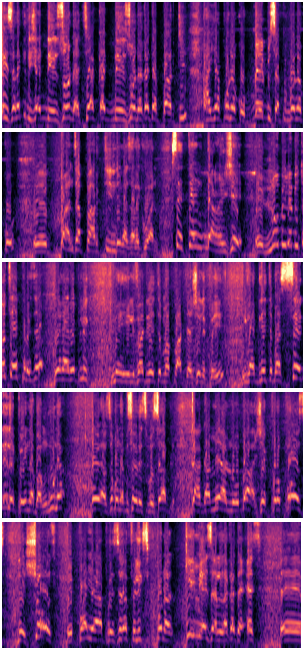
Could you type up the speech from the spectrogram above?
ezalaki déjà desode atiaka desode na kati ya parti aya mpona kobebisa mpe mpona kopanza eh, parti ndenge azalaki wana c'est un danger elobilobi to tie président de la république mais il va directement partager le pays il va directement céder le pays na banguna oyo azomona biso responsable kagame aloba je propose des choses epai ya président félix mpo na kimia ezala na kati ya est eh,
